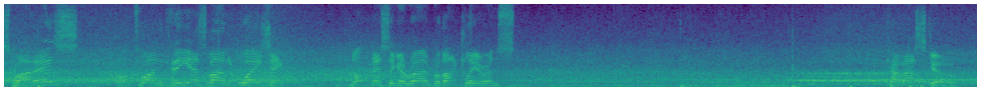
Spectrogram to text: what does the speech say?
Suarez. Antoine Griezmann waiting. Not messing around with that clearance. Carrasco.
